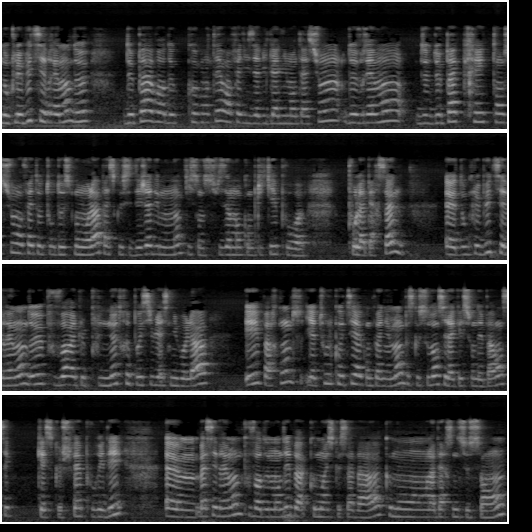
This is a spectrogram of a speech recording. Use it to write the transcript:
Donc le but c'est vraiment de ne pas avoir de commentaires en fait vis-à-vis de l'alimentation, de vraiment de ne pas créer de tension en fait autour de ce moment-là parce que c'est déjà des moments qui sont suffisamment compliqués pour, euh, pour la personne. Euh, donc le but c'est vraiment de pouvoir être le plus neutre possible à ce niveau-là. Et par contre, il y a tout le côté accompagnement parce que souvent c'est la question des parents, c'est qu'est-ce que je fais pour aider? Euh, bah, c'est vraiment de pouvoir demander bah, comment est-ce que ça va, comment la personne se sent,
